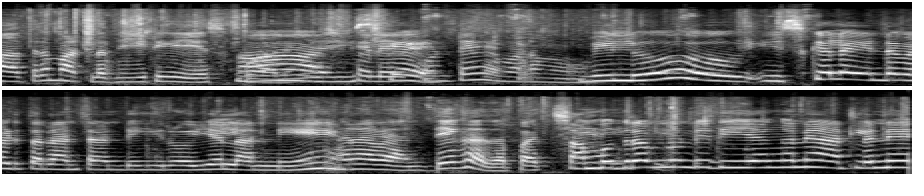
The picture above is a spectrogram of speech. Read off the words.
మాత్రం అట్లా నీట్గా చేసుకోవాలి. లేకుంటే మనము వీళ్ళు ఇసుకలో ఎండబెడతారంట అండి ఈ రొయ్యలన్నీ. అంతే కదా పచ్చి సముద్రం నుండి తీయంగానే అట్లనే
